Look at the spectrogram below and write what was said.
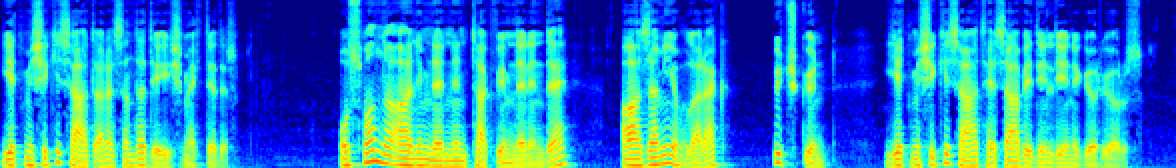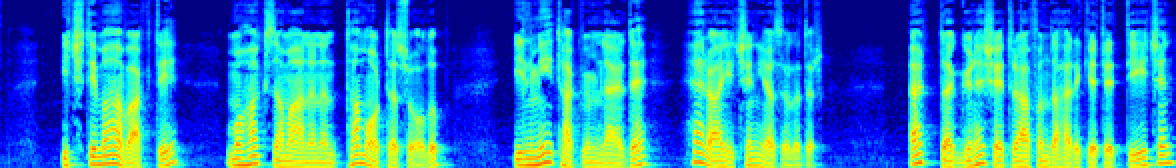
72 saat arasında değişmektedir. Osmanlı alimlerinin takvimlerinde azami olarak üç gün 72 saat hesap edildiğini görüyoruz. İçtima vakti muhak zamanının tam ortası olup ilmi takvimlerde her ay için yazılıdır. Ert da güneş etrafında hareket ettiği için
